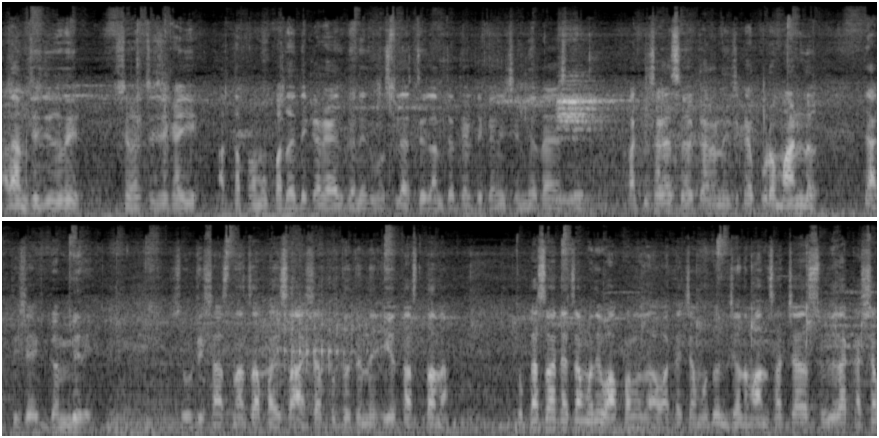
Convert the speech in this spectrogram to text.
आणि आमचे जेजुरी शहरचे जे काही आत्ता प्रमुख पदाधिकारी आहेत गणेश भोसले असतील आमच्या त्या ठिकाणी शिंदेताई असतील बाकी सगळ्या सहकाऱ्यांनी जे काही पुढं मांडलं ते अतिशय गंभीर आहे. शेवटी शासनाचा पैसा अशा पद्धतीने येत असताना तो कसा त्याच्यामध्ये वापरला जावा? त्याच्यामधून जनमानसाच्या सुविधा कशा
